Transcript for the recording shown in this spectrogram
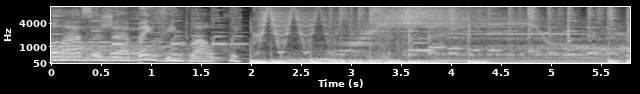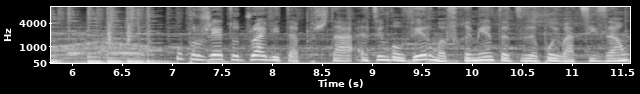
Olá, seja bem-vindo ao Clique. O projeto Drive It Up está a desenvolver uma ferramenta de apoio à decisão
